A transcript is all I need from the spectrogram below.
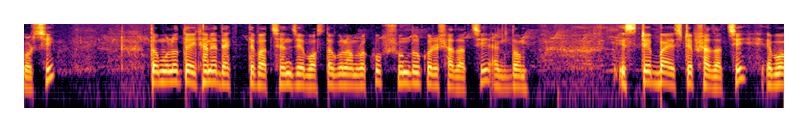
করছি। তো মূলত এখানে দেখতে পাচ্ছেন যে বস্তাগুলো আমরা খুব সুন্দর করে সাজাচ্ছি, একদম স্টেপ বাই স্টেপ সাজাচ্ছি এবং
